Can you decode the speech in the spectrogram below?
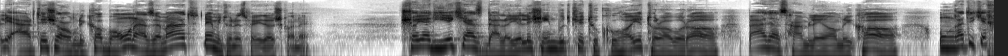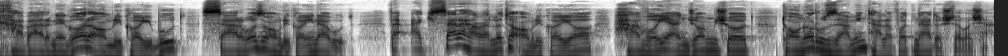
ولی ارتش آمریکا با اون عظمت نمی‌تونست پیداش کنه شاید یکی از دلایلش این بود که تو کوههای تورابورا بعد از حمله آمریکا اونقدری که خبرنگار آمریکایی بود سرباز آمریکایی نبود و اکثر حملات آمریکایی‌ها هوایی انجام می‌شد تا اونا رو زمین تلفات نداشته باشن.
